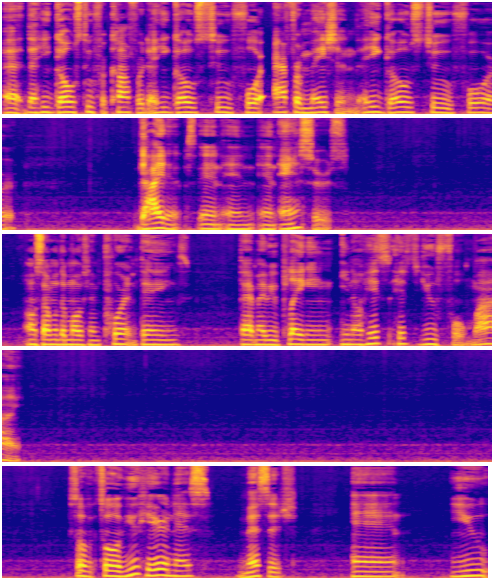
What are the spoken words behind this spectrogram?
uh, that he goes to for comfort, that he goes to for affirmation, that he goes to for guidance and, and, and answers on some of the most important things that may be plaguing, you know, his his youthful mind. So so if you hearing this message and you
